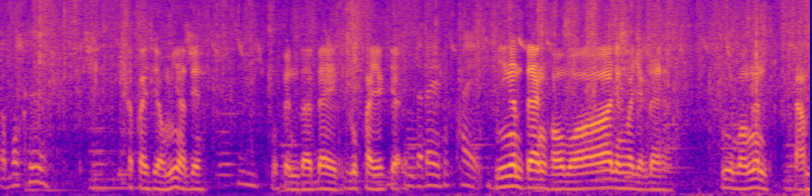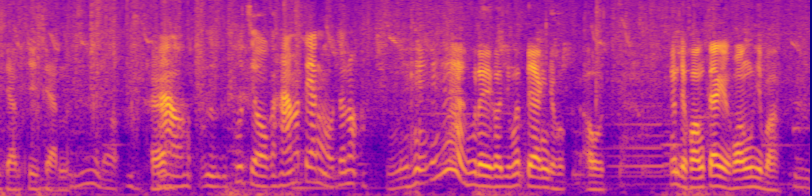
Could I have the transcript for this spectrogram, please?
ก็บ่คือ ถ้าไปเสี่ยวเมียดิอืมมันเป็นแต่ได้ลูกไฟเยอะเป็นจะได้ทุกไผ่ๆมีเงินแต่งเขาบ่ยังว่าอยากได้ครับมีบ่เงินสามแสนสี่แสนนี่ดอกฮะอ้าวอืมผู้เจียวก็หามาแต่งเอาตัวเนาะนี่ผู้ใดเขาจะมาแต่งจะเอาเงินเจะของแต่งเจะของสิบ่อืม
